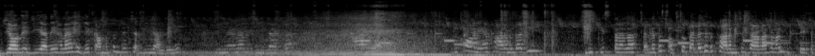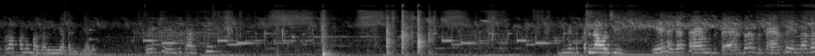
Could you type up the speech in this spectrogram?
ਜਿਉਂਦੇ ਜੀਆ ਦੇ ਹਨਾ, ਇਹ ਜੇ ਕੰਮ ਧੰਦੇ ਚੱਲੀ ਜਾਂਦੇ ਨੇ। ਜਿੰਨਾ ਨਾਲ ਜੀ ਲੱਗਦਾ ਦਿਖਾਉਣੇ ਆ ਫਾਰਮ ਦਾ ਜੀ ਵੀ ਕਿਸ ਤਰ੍ਹਾਂ ਦਾ। ਪਹਿਲਾਂ ਤਾਂ ਸਭ ਤੋਂ ਪਹਿਲਾਂ ਜਦੋਂ ਫਾਰਮ 'ਚ ਜਾਣਾ ਹਨਾ ਜੁੱਤੇ ਚੱਪਲਾਂ ਆਪਾਂ ਨੂੰ ਬਦਲਣੀਆਂ ਪੈਂਦੀਆਂ ਨੇ। ਤੇ ਚੇਂਜ ਕਰਕੇ ਜਿਵੇਂ ਲਓ ਜੀ। ਇਹ ਹੈਗਾ ਟਾਈਮ ਦੁਪਹਿਰ ਦਾ ਦੁਪਹਿਰ ਤੇ ਇਹਨਾਂ ਦਾ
